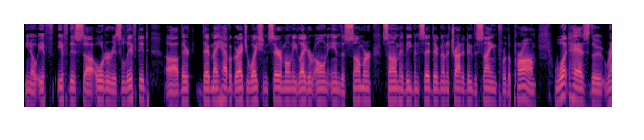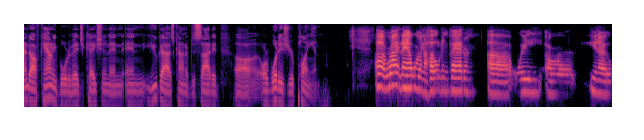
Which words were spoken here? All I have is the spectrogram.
you know if if this uh, order is lifted, uh, there they may have a graduation ceremony later on in the summer. Some have even said they're going to try to do the same for the prom. What has the Randolph County Board of Education and and you guys kind of decided, uh, or what is your plan? Uh, right now, we're in a holding pattern. Uh, we are, you know,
